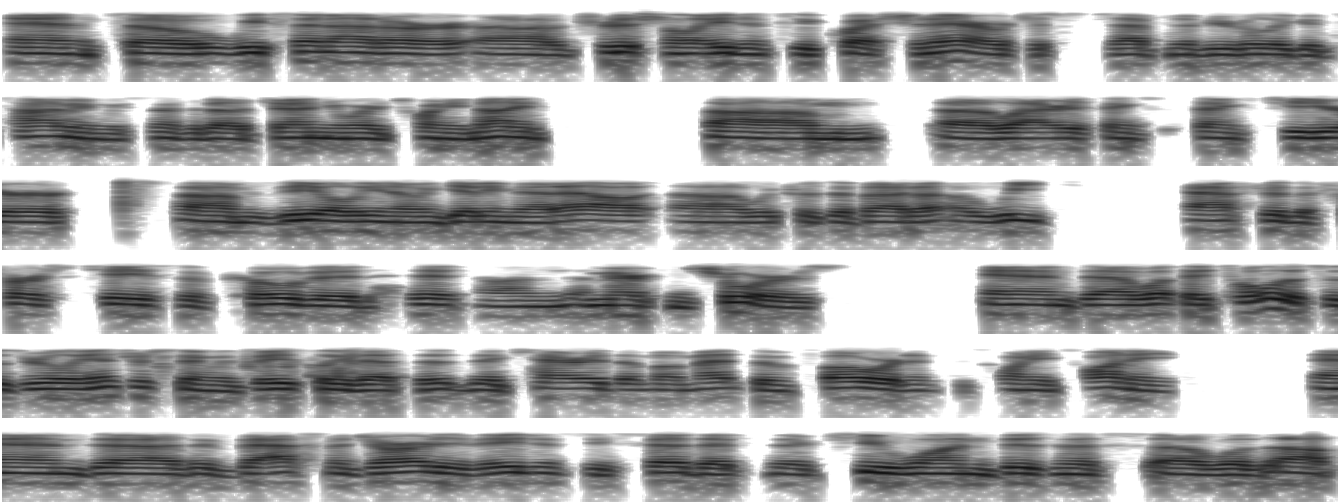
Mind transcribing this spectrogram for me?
And so we sent out our uh, traditional agency questionnaire, which just happened to be really good timing. We sent it out January 29th um, uh, Larry, thanks thanks to your um, zeal, you know, in getting that out, uh, which was about a, a, week after the first case of COVID hit on American shores. And uh, what they told us was really interesting was basically that the, they carried the momentum forward into 2020. And uh, the vast majority of agencies said that their Q1 business uh, was up,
